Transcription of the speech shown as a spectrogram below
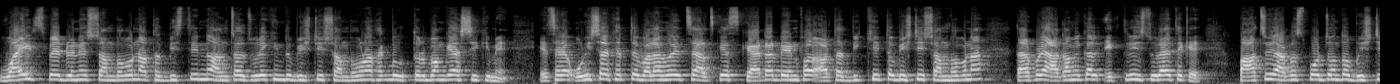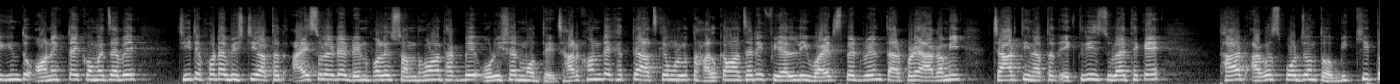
ওয়াইড স্প্রেড রেনের সম্ভাবনা, অর্থাৎ বিস্তীর্ণ অঞ্চল জুড়ে কিন্তু বৃষ্টির সম্ভাবনা থাকবে উত্তরবঙ্গে আর সিকিমে। এছাড়া ওড়িশার ক্ষেত্রে বলা হয়েছে, আজকে স্ক্যাটার রেনফল অর্থাৎ বিক্ষিপ্ত বৃষ্টির সম্ভাবনা। তারপরে আগামীকাল একত্রিশ জুলাই থেকে পাঁচই আগস্ট পর্যন্ত বৃষ্টি কিন্তু অনেকটাই কমে যাবে। চিটে ফোটা বৃষ্টি অর্থাৎ আইসোলেটেড রেনফলের সম্ভাবনা থাকবে ওড়িশার মধ্যে। ঝাড়খণ্ডের ক্ষেত্রে আজকে মূলত হালকা মাঝারি ফিয়ারলি ওয়াইড স্প্রেড রেন তারপরে আগামী চার দিন অর্থাৎ একত্রিশ জুলাই থেকে থার্ড আগস্ট পর্যন্ত বিক্ষিপ্ত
